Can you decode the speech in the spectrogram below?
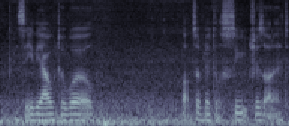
You can see the outer whorl, lots of little sutures on it.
